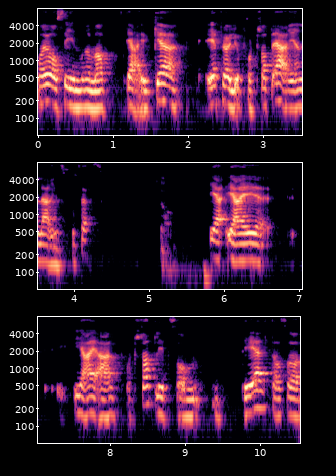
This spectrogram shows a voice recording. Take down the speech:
må jeg også innrømme at jeg er jo ikke Jeg føler jo fortsatt at jeg er i en læringsprosess. Ja. Jeg, jeg, er fortsatt litt sånn delt. Altså,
